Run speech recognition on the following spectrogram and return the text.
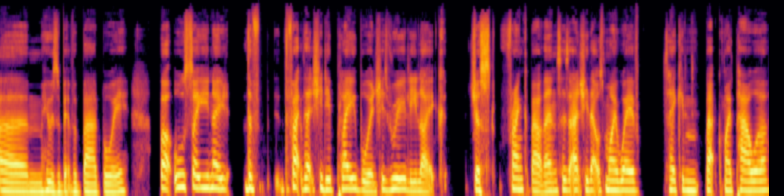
um, who was a bit of a bad boy. But also, you know, the, the fact that she did Playboy and she's really like, just frank about that and says, actually, that was my way of taking back my power,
